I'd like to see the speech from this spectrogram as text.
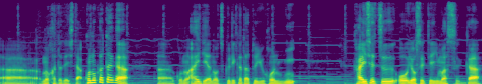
の方でしたこの方がこのアイデアの作り方という本に解説を寄せていますが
